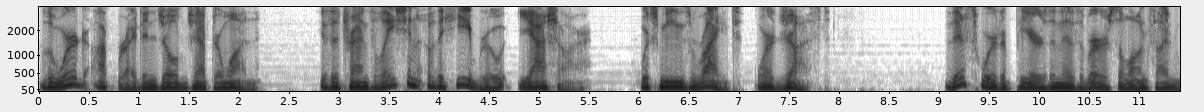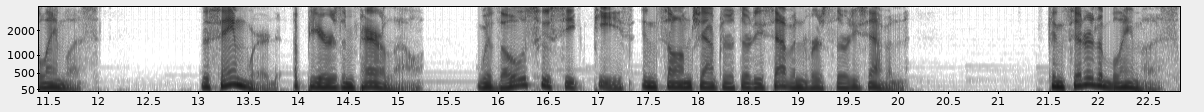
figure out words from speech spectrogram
The word upright in Job chapter 1 is a translation of the Hebrew yashar, which means right or just. This word appears in this verse alongside blameless. The same word appears in parallel with those who seek peace in Psalm chapter 37 verse 37. Consider the blameless,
